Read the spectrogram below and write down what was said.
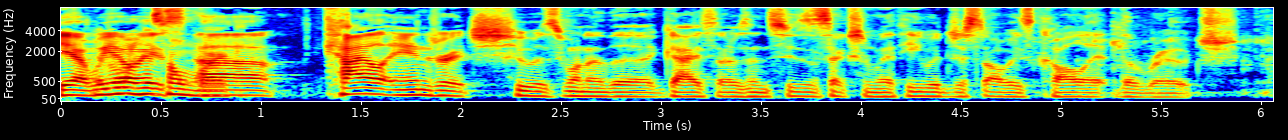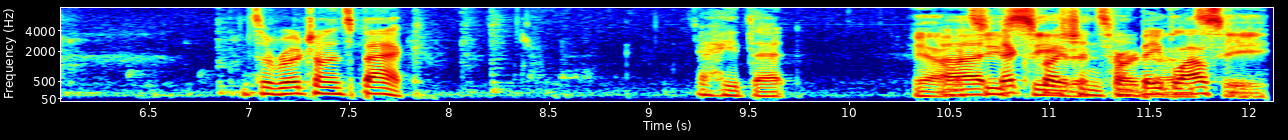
Yeah, we Everyone always uh, Kyle Andrich, who was one of the guys that I was in Sousa section with, he would just always call it the roach. It's a roach on its back. I hate that. Yeah, Uh, next question it, from Babe Lowski.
